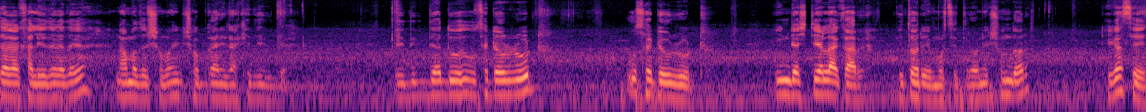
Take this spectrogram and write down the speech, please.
জায়গা খালি জায়গা থেকে নামাজের সময় সব গাড়ি রাখে দিক দিয়ে। এই দিক দিয়ে দু ও সাইডেও রুট ও সাইডেও রুট। ইন্ডাস্ট্রি এলাকার ভিতরে মসজিদটা অনেক সুন্দর, ঠিক আছে?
